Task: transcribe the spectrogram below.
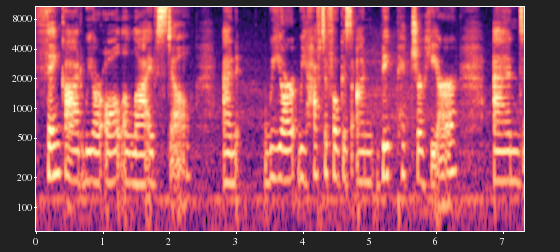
thank God we are all alive still. And we are, we have to focus on big picture here and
